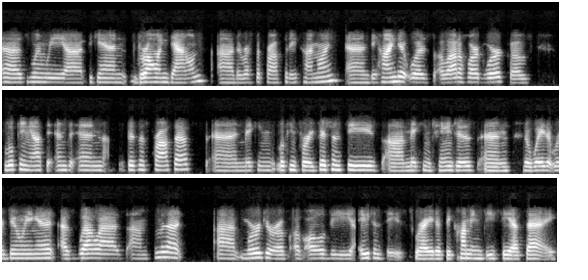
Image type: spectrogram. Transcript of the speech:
is when we uh, began drawing down uh, the reciprocity timeline, and behind it was a lot of hard work of looking at the end-to-end business process and making looking for efficiencies, um, making changes and the way that we're doing it, as well as um, some of that uh, merger of, of all of the agencies, right, of becoming DCSA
